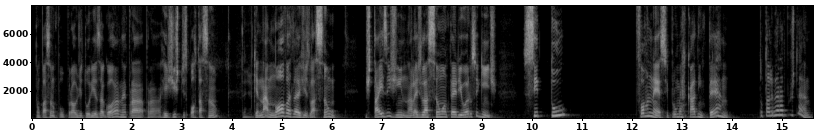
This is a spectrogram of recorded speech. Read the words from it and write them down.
Estão passando por, por auditorias agora, né, para registro de exportação. Entendi. Porque na nova legislação está exigindo. Na legislação anterior era o seguinte: se tu fornece para o mercado interno, tu tá liberado para o externo.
